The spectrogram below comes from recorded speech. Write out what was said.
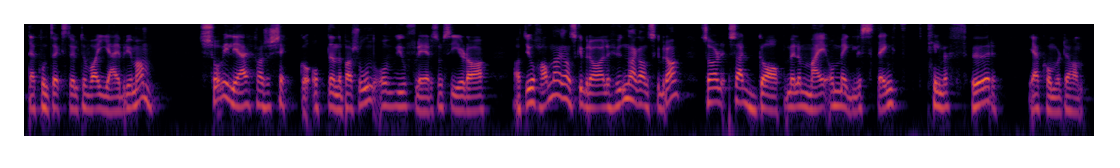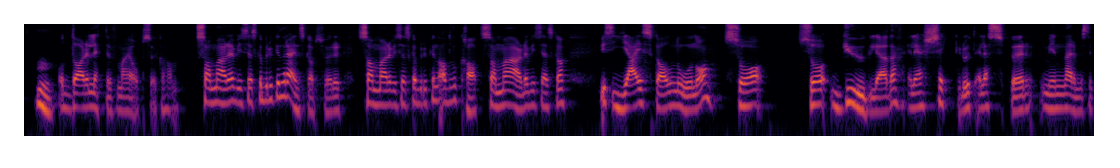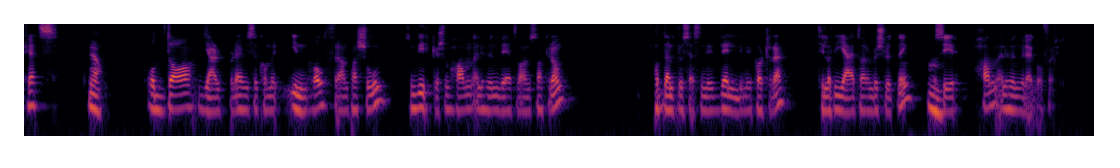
det er kontekstuelt til hva jeg bryr meg om, så vil jeg kanskje sjekke opp denne personen, og jo flere som sier da at jo, han er ganske bra, eller hun er ganske bra, så er, så er gapet mellom meg og megler stengt til og med før jeg kommer til han. Mm. Og da er det lettere for meg å oppsøke han. Samme er det hvis jeg skal bruke en regnskapsfører. Samme er det hvis jeg skal bruke en advokat. Samme er det hvis jeg skal Hvis jeg skal noe nå, så, så googler jeg det, eller jeg sjekker det ut, eller jeg spør min nærmeste krets. Ja. Og da hjelper det hvis det kommer innhold fra en person som virker som han eller hun vet hva hun snakker om, at den prosessen blir veldig mye kortere til at jeg tar en beslutning og Mm. sier han eller hun vil jeg gå for.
